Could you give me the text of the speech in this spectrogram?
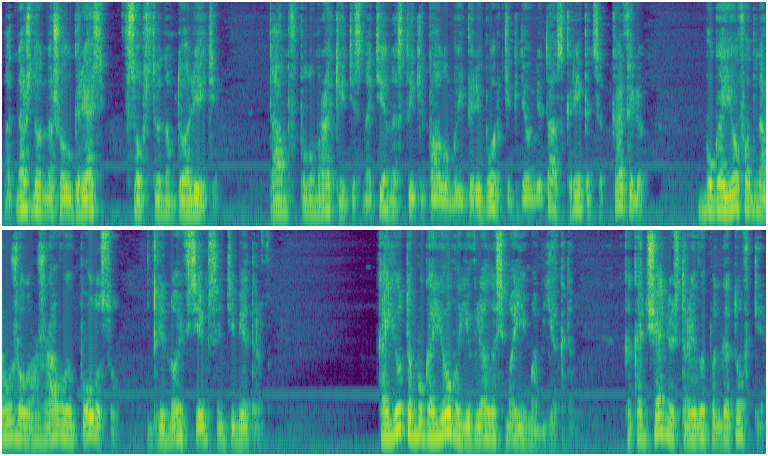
Однажды он нашел грязь в собственном туалете. Там, в полумраке и тесноте, на стыке палубы и переборки, где унитаз крепится к кафелю, Бугаев обнаружил ржавую полосу длиной в 7 сантиметров. Каюта Бугаева являлась моим объектом. К окончанию строевой подготовки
